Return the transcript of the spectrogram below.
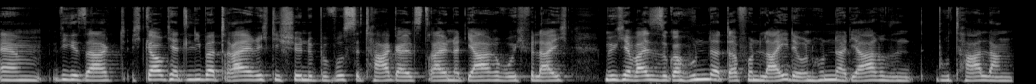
ähm, wie gesagt, ich glaube, ich hätte lieber drei richtig schöne, bewusste Tage als 300 Jahre, wo ich vielleicht möglicherweise sogar 100 davon leide und 100 Jahre sind brutal lang.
